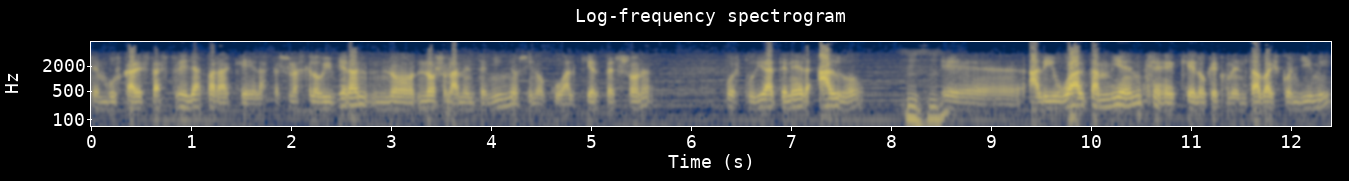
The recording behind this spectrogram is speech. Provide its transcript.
en buscar esta estrella para que las personas que lo vivieran, no, no solamente niños, sino cualquier persona, pues pudiera tener algo, eh, al igual también que, lo que comentabais con Jimmy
